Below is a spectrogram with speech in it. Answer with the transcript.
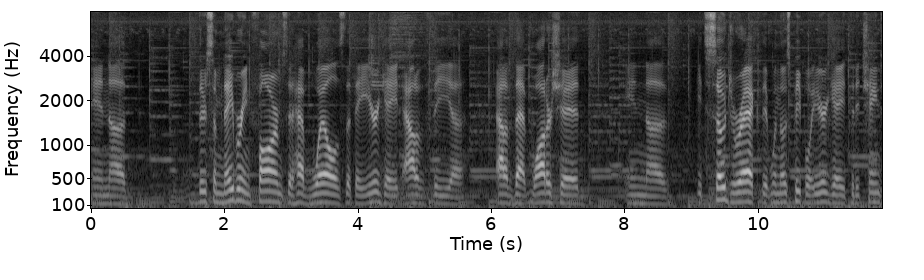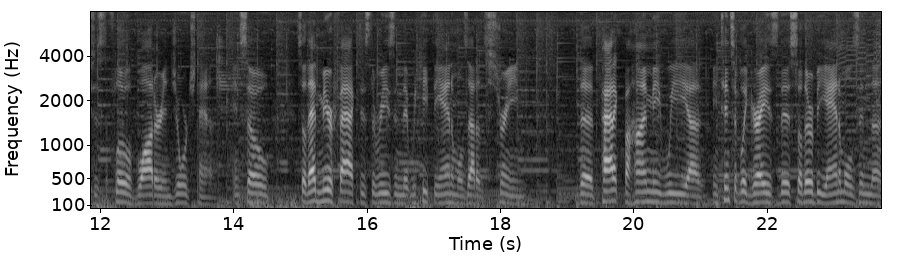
And uh, there's some neighboring farms that have wells that they irrigate out of, the, uh, out of that watershed in uh, it's so direct that when those people irrigate that it changes the flow of water in Georgetown. And so, so that mere fact is the reason that we keep the animals out of the stream. The paddock behind me, we uh, intensively graze this, so there'll be animals in the,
